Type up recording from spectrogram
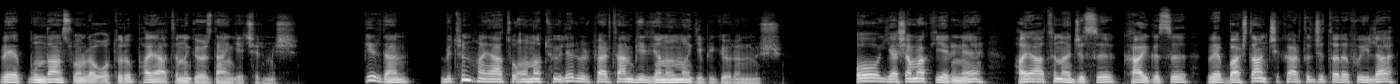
ve bundan sonra oturup hayatını gözden geçirmiş. Birden bütün hayatı ona tüyler ürperten bir yanılma gibi görünmüş. O yaşamak yerine hayatın acısı, kaygısı ve baştan çıkartıcı tarafıyla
